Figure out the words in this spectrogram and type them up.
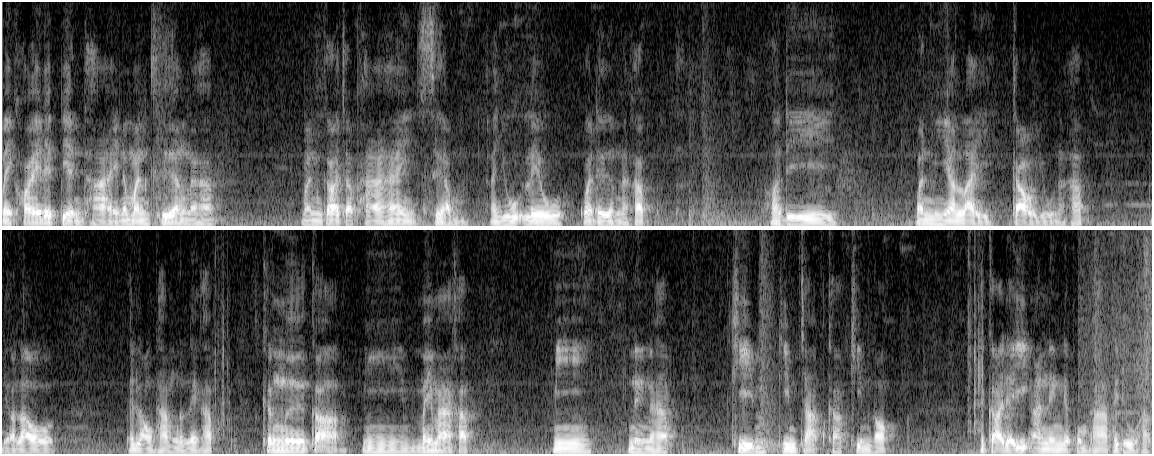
ไม่ค่อยได้เปลี่ยนถ่ายน้ำมันเครื่องนะครับ มันก็จะพาให้เสื่อมอายุเร็วกว่าเดิมนะครับ พอดีมันมีอะไหล่เก่าอยู่นะครับ เดี๋ยวเราไปลองทำกันเลยครับ เครื่องมือก็มีไม่มากครับ มีหนึ่งนะครับครีมครีมจับครับครีมล็อก แล้วก็เดี๋ยวอีกอันหนึงเดี๋ยวผมพาไปดูครับ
